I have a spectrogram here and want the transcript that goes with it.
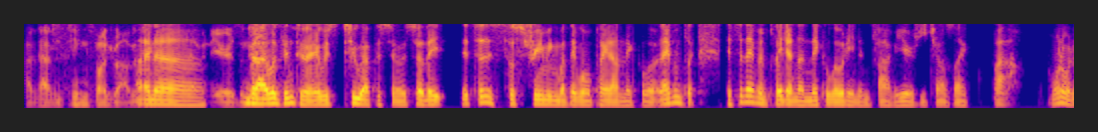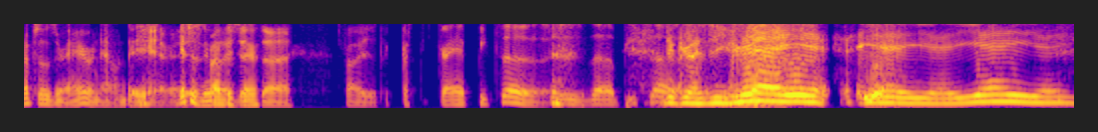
I haven't seen SpongeBob in I know. seven years. But I looked into it. It was two episodes. So they, it says it's still streaming, but they won't play it on Nickelodeon. They haven't played, they said they haven't played it on Nickelodeon in five years, which I was like, wow, I wonder what episodes are airing nowadays. Yeah, right. It's just new probably episode. Just, uh, probably just a Krusty Krab pizza. Here's the pizza. the Krusty Gray. Yeah, yeah, yeah, yeah.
